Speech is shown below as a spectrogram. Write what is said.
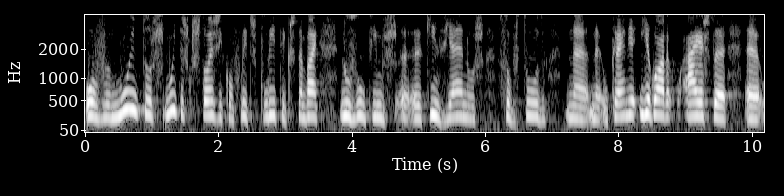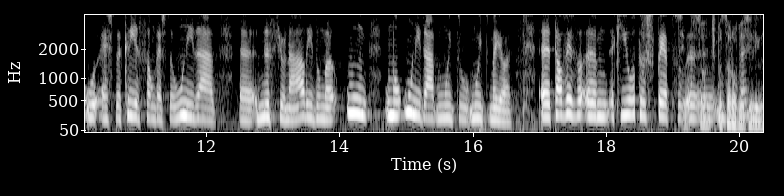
Houve muitos, muitas questões e conflitos políticos também nos últimos uh, eh, 15 anos, sobretudo na, na, Ucrânia, e agora há esta, esta criação desta unidade uh, nacional e de uma, um, uma unidade muito, muito maior. Uh, talvez um, eh, aqui outro aspecto. Sim, só Rui,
